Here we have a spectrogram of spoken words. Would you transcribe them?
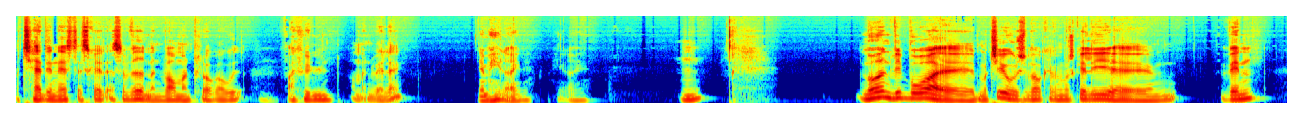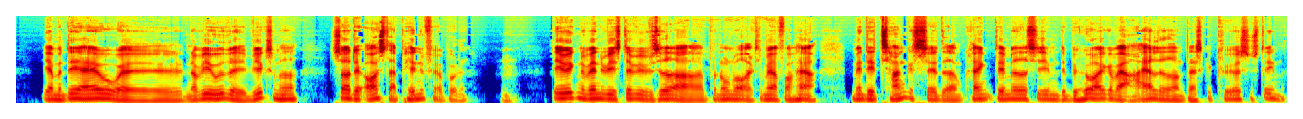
at tage det næste skridt, så ved man, hvor man plukker ud fra hylden, om man vil, ikke? Jamen helt rigtigt. Helt rigtigt. Mm. Måden vi bruger øh, motivhuset på, kan vi måske lige øh, vende. Jamen det er jo, øh, når vi er ude ved virksomheder, så er det os, der er pennefører på det. Mm. Det er jo ikke nødvendigvis det, vi vil sidde og på nogen måde reklamere for her, men det er tankesættet omkring det med at sige, at det behøver ikke at være ejerlederen, der skal køre systemet.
